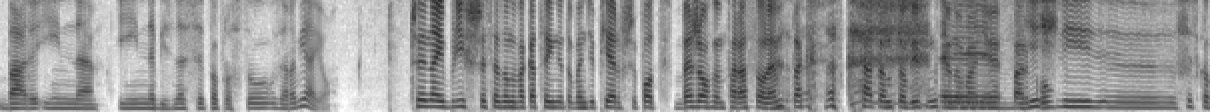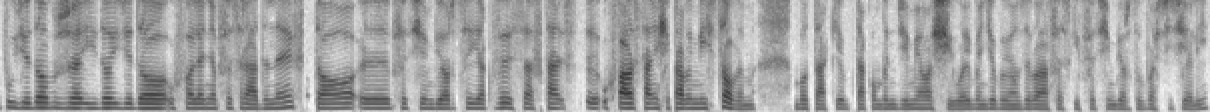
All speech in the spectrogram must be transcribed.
bary i inne, i inne biznesy po prostu zarabiają. Czy najbliższy sezon wakacyjny to będzie pierwszy pod beżowym parasolem? Tak skracam sobie funkcjonowanie parku. Jeśli y, wszystko pójdzie dobrze i dojdzie do uchwalenia przez radnych, to y, przedsiębiorcy, jak y, uchwała stanie się prawem miejscowym, bo takie, taką będzie miała siłę i będzie obowiązywała wszystkich przedsiębiorców, właścicieli,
